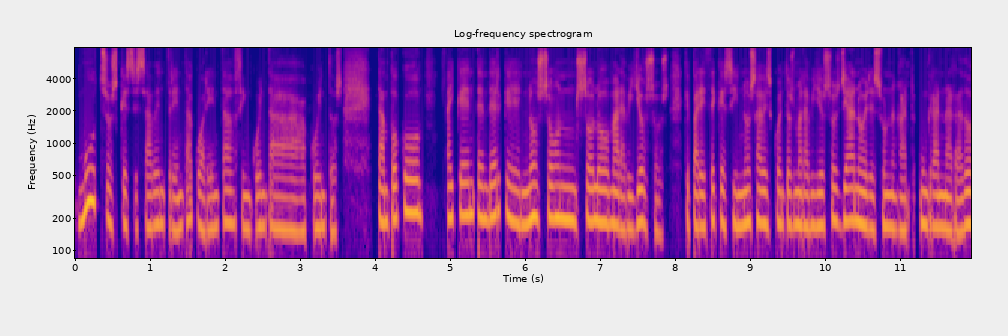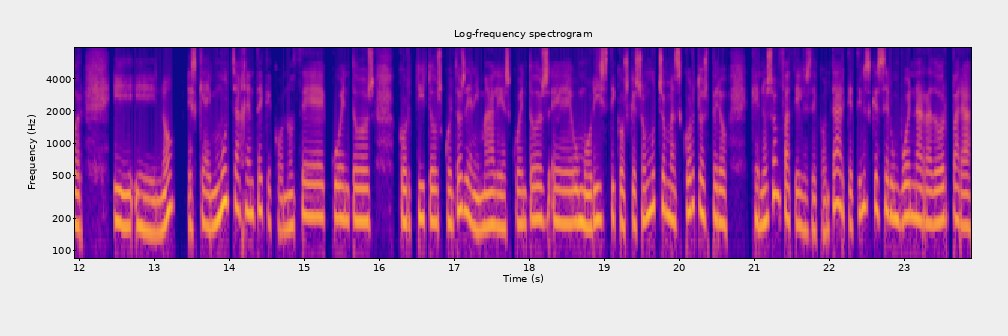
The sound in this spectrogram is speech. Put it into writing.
muchos que se saben 30, 40 o 50 cuentos. Tampoco hay que entender que no son solo maravillosos, que parece que si no sabes cuentos maravillosos ya no eres un, gran narrador. Y, no, es que hay mucha gente que conoce cuentos cortitos, cuentos de animales, cuentos eh, humorísticos, que son mucho más cortos, pero que no son fáciles de contar, que tienes que ser un buen narrador para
